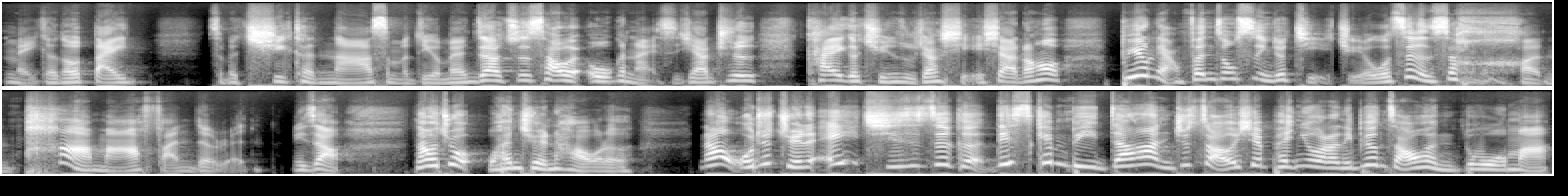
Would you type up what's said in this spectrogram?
每个人都带。什么 chicken 啊什么的有没有？你知道，就是稍微 organize 一下，就是开一个群组这样写一下，然后不用两分钟事情就解决。我这个人是很怕麻烦的人，你知道，然后就完全好了。然后我就觉得，哎，其实这个 this can be done，你就找一些朋友了，你不用找很多嘛。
